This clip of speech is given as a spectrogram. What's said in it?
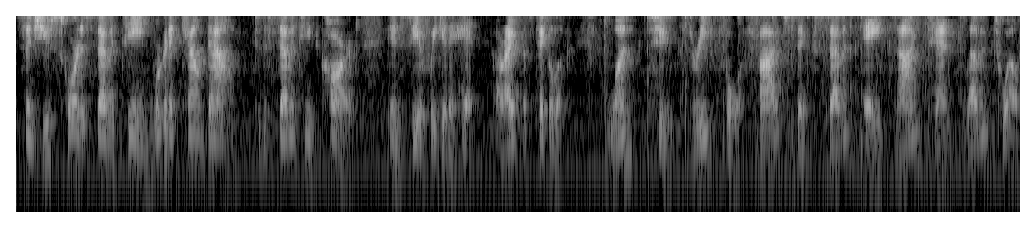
Since you scored a 17, we're gonna count down to the 17th card and see if we get a hit. All right, let's take a look. 1, 2, 3, 4, 5, 6, 7, 8, 9, 10, 11, 12,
